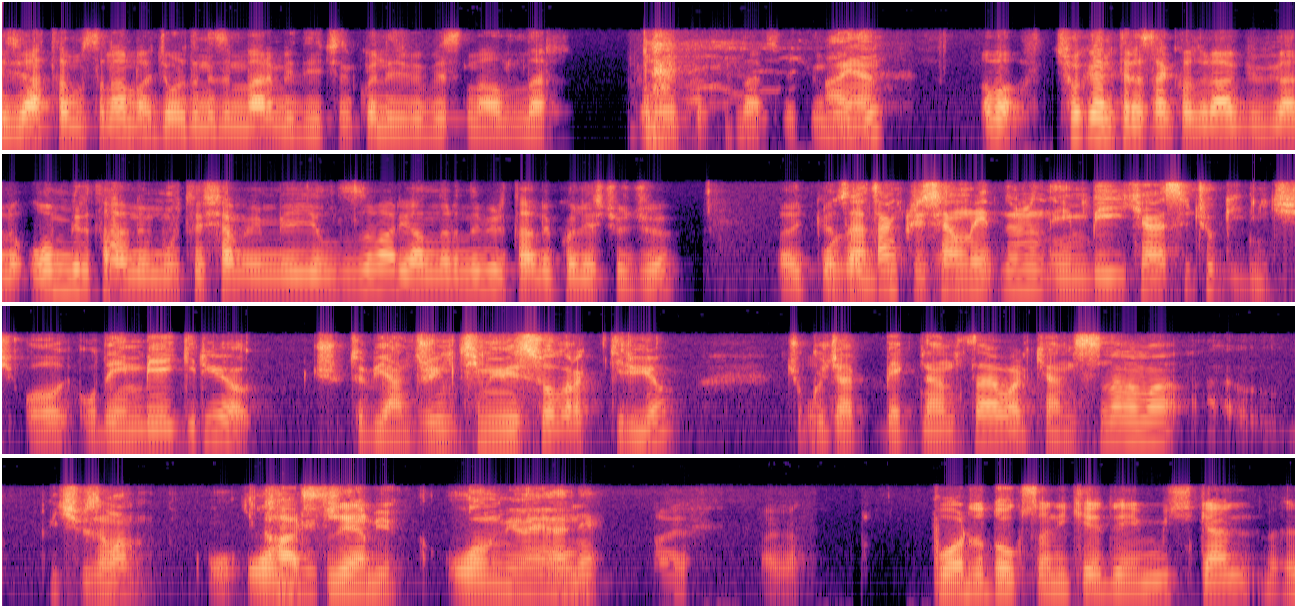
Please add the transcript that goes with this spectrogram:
Isaiah Thomas'ın ama Jordan izin vermediği için kolej bebesini aldılar. Aynen. Ama çok enteresan kadro abi. Yani 11 tane muhteşem NBA yıldızı var. Yanlarında bir tane kolej çocuğu. Hakikaten. O zaten Christian Leitner'ın NBA hikayesi çok ilginç. O, o da NBA'ye giriyor. Tabii yani Dream Team üyesi olarak giriyor. Çok acayip beklentiler var kendisinden ama hiçbir zaman olmuyor. Karşılayamıyor. Olmuyor yani. Aynen. Aynen. Bu arada 92'ye değinmişken e,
